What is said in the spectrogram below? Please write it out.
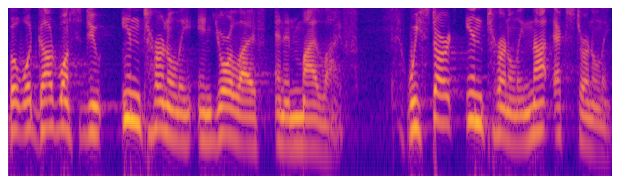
but what God wants to do internally in your life and in my life. We start internally, not externally.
